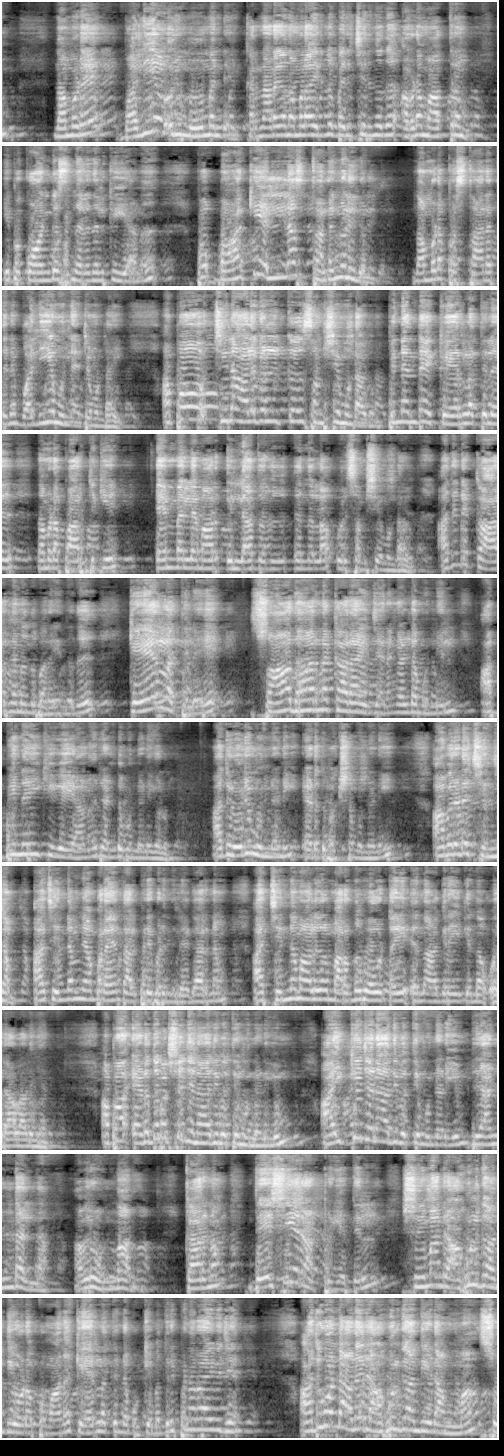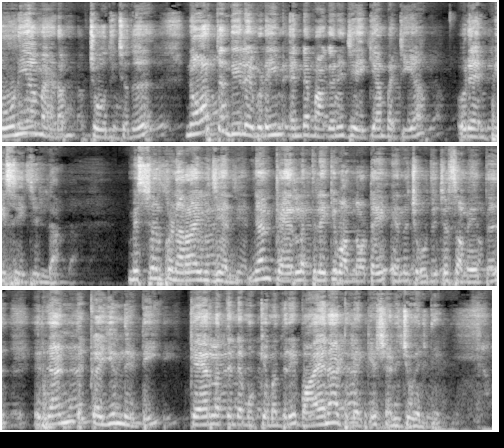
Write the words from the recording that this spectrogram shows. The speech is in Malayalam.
നമ്മുടെ വലിയ ഒരു മൂവ്മെന്റ് കർണാടക നമ്മളായിരുന്നു ഭരിച്ചിരുന്നത് അവിടെ മാത്രം ഇപ്പൊ കോൺഗ്രസ് നിലനിൽക്കുകയാണ്. അപ്പൊ ബാക്കി എല്ലാ സ്ഥലങ്ങളിലും നമ്മുടെ പ്രസ്ഥാനത്തിന് വലിയ മുന്നേറ്റം ഉണ്ടായി അപ്പോ ചില ആളുകൾക്ക് സംശയമുണ്ടാകും. പിന്നെ എന്തേ കേരളത്തിൽ നമ്മുടെ പാർട്ടിക്ക് എം എൽ എമാർ ഇല്ലാത്തത് എന്നുള്ള ഒരു സംശയമുണ്ടാകും. അതിന്റെ കാരണം എന്ന് പറയുന്നത് കേരളത്തിലെ സാധാരണക്കാരായ ജനങ്ങളുടെ മുന്നിൽ അഭിനയിക്കുകയാണ് രണ്ട് മുന്നണികളും. അതിലൊരു മുന്നണി ഇടതുപക്ഷ മുന്നണി. അവരുടെ ചിഹ്നം ആ ചിഹ്നം ഞാൻ പറയാൻ താല്പര്യപ്പെടുന്നില്ല. കാരണം ആ ചിഹ്നം ആളുകൾ മറന്നു പോകട്ടെ എന്ന് ആഗ്രഹിക്കുന്ന ഒരാളാണ് ഞാൻ. അപ്പൊ ഇടതുപക്ഷ ജനാധിപത്യ മുന്നണിയും ഐക്യ ജനാധിപത്യ മുന്നണിയും രണ്ടല്ല. അവർ ഒന്നാണ്. കാരണം ദേശീയ രാഷ്ട്രീയത്തിൽ ശ്രീമാൻ രാഹുൽ ഗാന്ധിയോടൊപ്പമാണ് കേരളത്തിന്റെ മുഖ്യമന്ത്രി പിണറായി വിജയൻ. അതുകൊണ്ടാണ് രാഹുൽ ഗാന്ധിയുടെ അമ്മ സോണിയ മാഡം ചോദിച്ചത് നോർത്ത് ഇന്ത്യയിൽ എവിടെയും എന്റെ മകന് ജയിക്കാൻ പറ്റിയ ഒരു എം പി സീറ്റ് ഇല്ല. മിസ്റ്റർ പിണറായി വിജയൻ ഞാൻ കേരളത്തിലേക്ക് വന്നോട്ടെ എന്ന് ചോദിച്ച സമയത്ത് രണ്ട് കൈയും നീട്ടി കേരളത്തിന്റെ മുഖ്യമന്ത്രി വയനാട്ടിലേക്ക് ക്ഷണിച്ചു വരുത്തി.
